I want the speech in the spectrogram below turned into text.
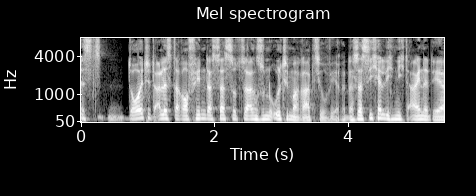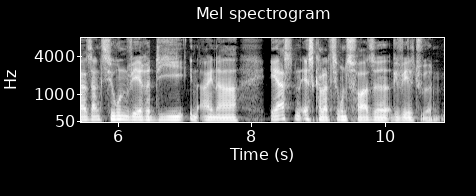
Es deutet alles darauf hin, dass das sozusagen so eine Ultima Ratio wäre. Dass das sicherlich nicht eine der Sanktionen wäre, die in einer ersten Eskalationsphase gewählt würden.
